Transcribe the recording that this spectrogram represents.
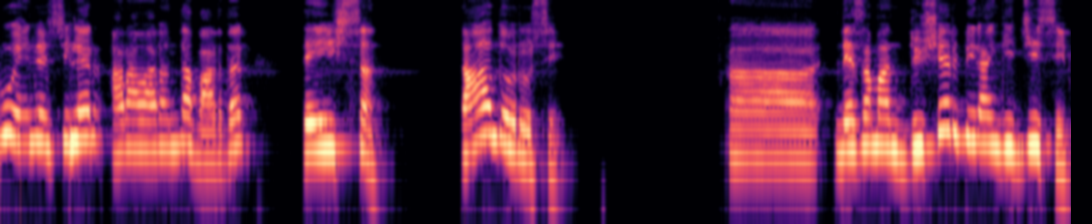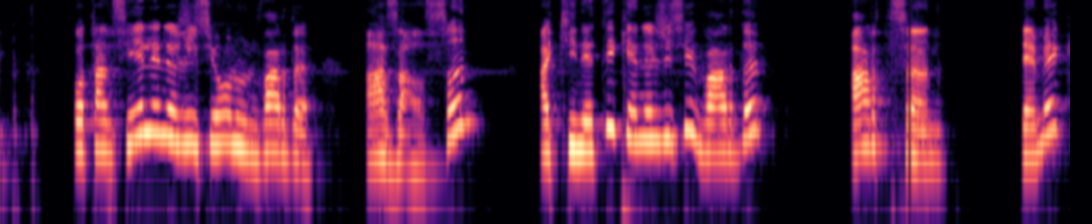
bu enerjiler aralarında vardır değişsin. Daha doğrusu ne zaman düşer bir hangi cisim potansiyel enerjisi onun vardır azalsın, a kinetik enerjisi vardır artsın. demek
